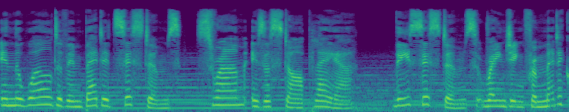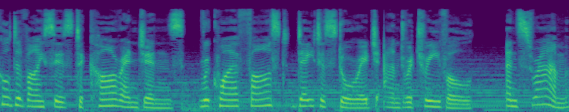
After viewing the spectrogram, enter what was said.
In the world of embedded systems, SRAM is a star player. These systems, ranging from medical devices to car engines, require fast data storage and retrieval. And SRAM,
